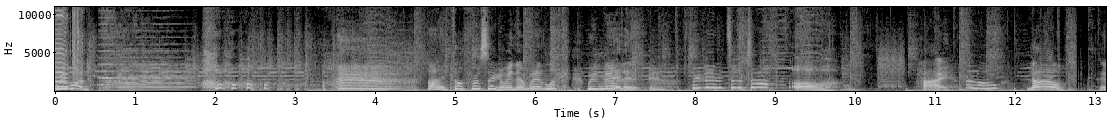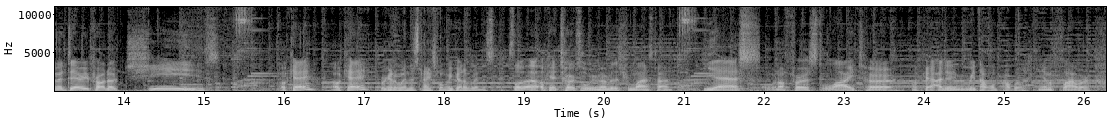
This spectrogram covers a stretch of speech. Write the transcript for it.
we won. I thought for a second we didn't win. Look, we made it. We made it to the top. Oh. Hi. Hello. No. Name a dairy product. Cheese. Okay. Okay. We're gonna win this next one. We gotta win this. Slow. Uh, okay, turtle. Remember this from last time. Yes. Oh, we're not first. Lighter. Okay, I didn't even read that one properly. Name a flower.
